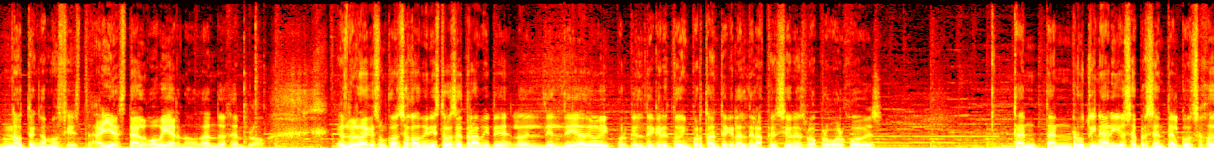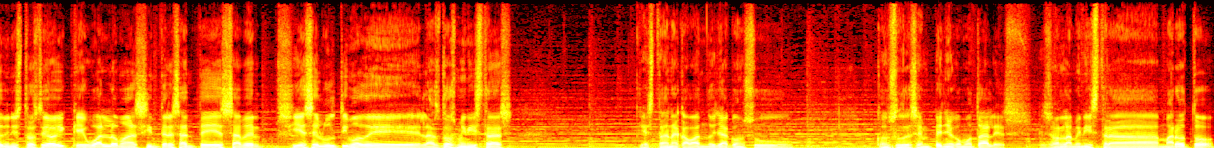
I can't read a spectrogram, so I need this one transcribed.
no tengamos fiesta. Ahí está el gobierno dando ejemplo. Es verdad que es un Consejo de Ministros de trámite, lo del, del día de hoy, porque el decreto importante que era el de las pensiones lo aprobó el jueves tan, tan rutinario se presenta el Consejo de Ministros de hoy que igual lo más interesante es saber si es el último de las dos ministras que están acabando ya con su, con su desempeño como tales, que son la ministra Maroto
